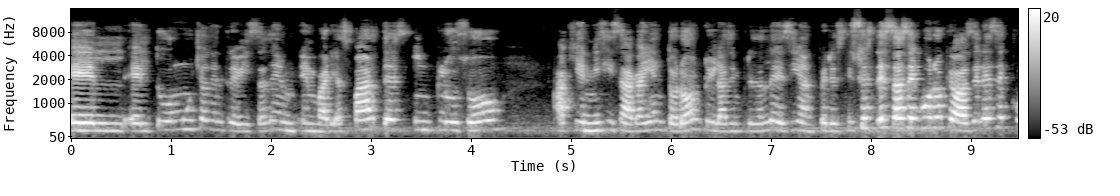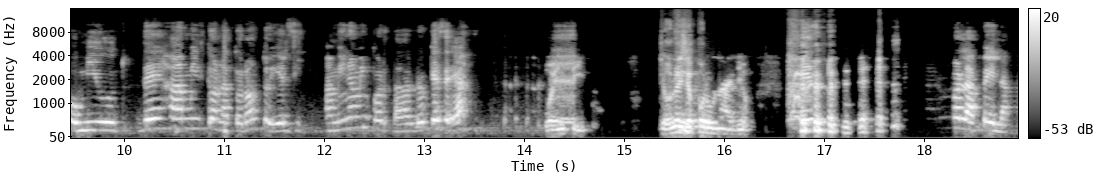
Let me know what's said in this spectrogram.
él, él tuvo muchas entrevistas en, en varias partes, incluso aquí en Mississauga y en Toronto y las empresas le decían, pero es que usted está seguro que va a hacer ese commute de Hamilton a Toronto y él sí, a mí no me importa lo que sea. Buen tipo. Yo lo hice por un año. la pela.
